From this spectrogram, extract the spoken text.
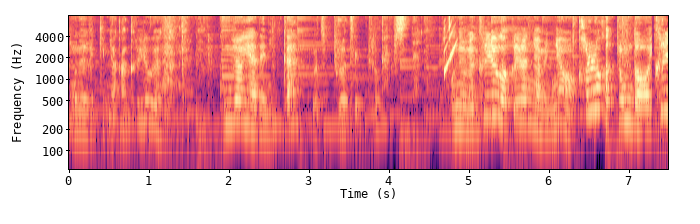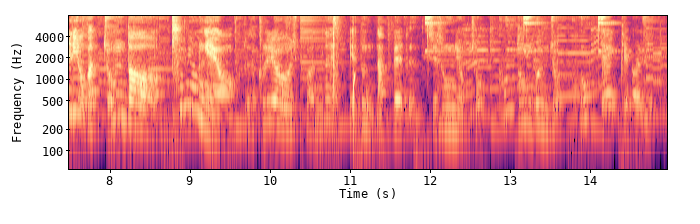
오늘 느낌 약간 클리오였는데 공정해야 되니까 로즈 프로젝트로 갑시다. 오늘 왜 클리오가 끌렸냐면요. 컬러가 좀 더 클리오가 좀 더 투명해요. 그래서 클리오 하고 싶었는데 얘도 not bad 지속력 좋고 성분 좋고 얇게 발리고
